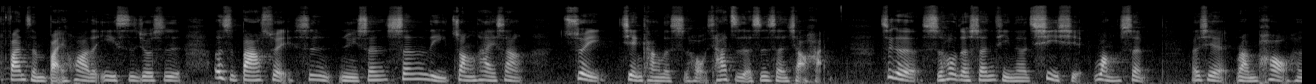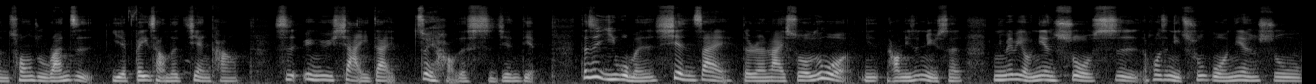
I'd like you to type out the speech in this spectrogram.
翻成白话的意思就是二十八岁是女生生理状态上最健康的时候，它指的是生小孩。这个时候的身体呢，气血旺盛，而且卵泡很充足，卵子也非常的健康，是孕育下一代最好的时间点。但是以我们现在的人来说，如果你好，你是女生，你那边有念硕士，或是你出国念书，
